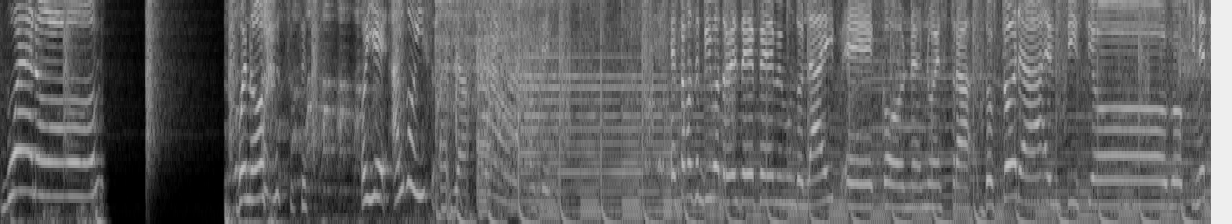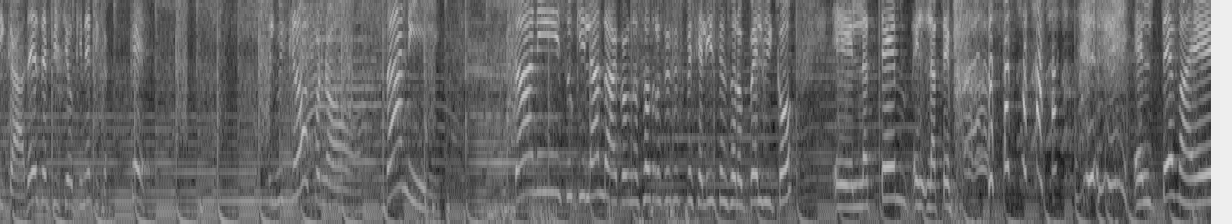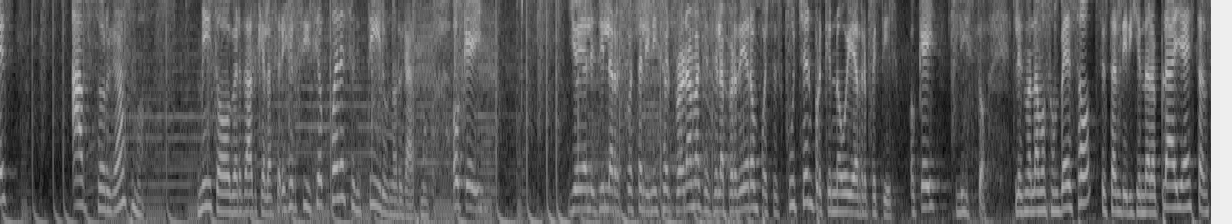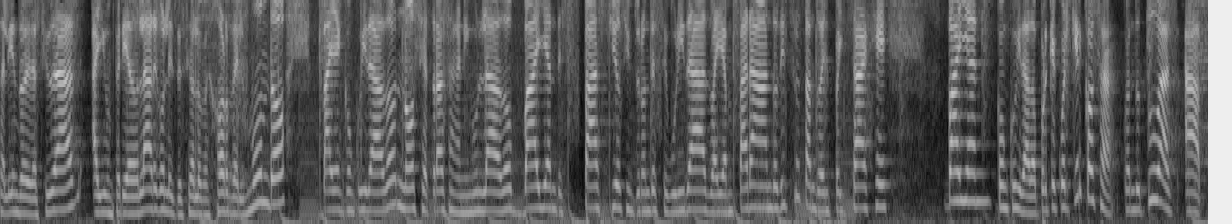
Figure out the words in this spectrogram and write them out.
Bueno. Bueno, oye, algo hizo. Ah, ya. Ok. Estamos en vivo a través de FM Mundo Live eh, con nuestra doctora en fisiokinética, desde fisiokinética. ¿Qué? El micrófono. Dani. Dani Zukilanda con nosotros, es especialista en suelo pélvico. Eh, la, tem, eh, la tema. El tema es absorgasmos. Mito o verdad que al hacer ejercicio puedes sentir un orgasmo. Ok, yo ya les di la respuesta al inicio del programa. Si se la perdieron, pues escuchen porque no voy a repetir. ¿Ok? Listo. Les mandamos un beso. Se están dirigiendo a la playa, están saliendo de la ciudad. Hay un feriado largo. Les deseo lo mejor del mundo. Vayan con cuidado. No se atrasan a ningún lado. Vayan despacio, cinturón de seguridad. Vayan parando, disfrutando del paisaje. Vayan con cuidado porque cualquier cosa, cuando tú vas a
